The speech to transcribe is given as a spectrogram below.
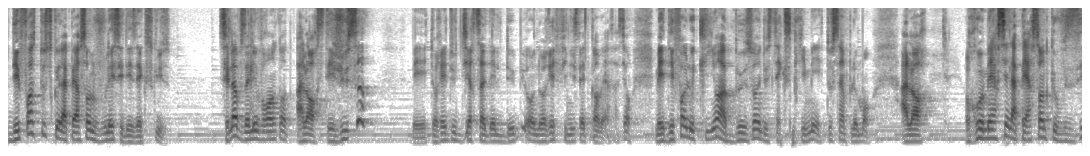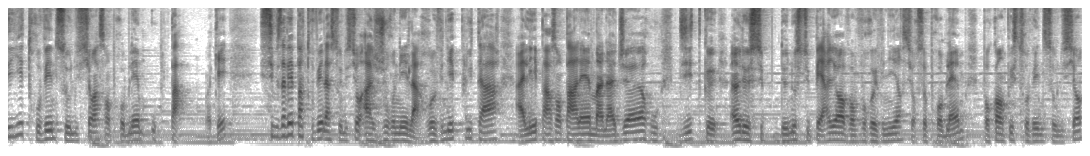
Des fois, tout ce que la personne voulait, c'est des excuses. C'est là que vous allez vous rendre compte. Alors, c'était juste ça. Mais tu aurais dû dire ça dès le début, on aurait fini cette conversation. Mais des fois, le client a besoin de s'exprimer, tout simplement. Alors, remerciez la personne que vous ayez trouvé une solution à son problème ou pas. OK? Si vous n'avez pas trouvé la solution à journée-là, revenez plus tard, allez par exemple parler à un manager ou dites qu'un de, de nos supérieurs va vous revenir sur ce problème pour qu'on puisse trouver une solution.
